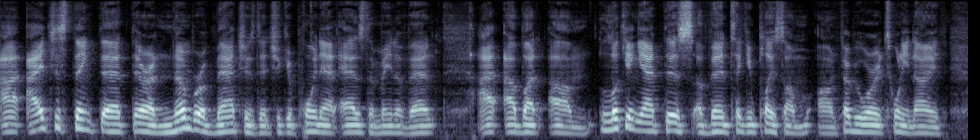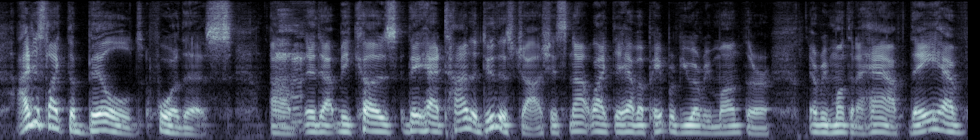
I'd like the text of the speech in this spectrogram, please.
I, I just think that there are a number of matches that you could point at as the main event. I, I but um, looking at this event taking place on, on February 29th, I just like the build for this. Um, mm-hmm. and, uh, because they had time to do this, Josh. It's not like they have a pay per view every month or every month and a half. They have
